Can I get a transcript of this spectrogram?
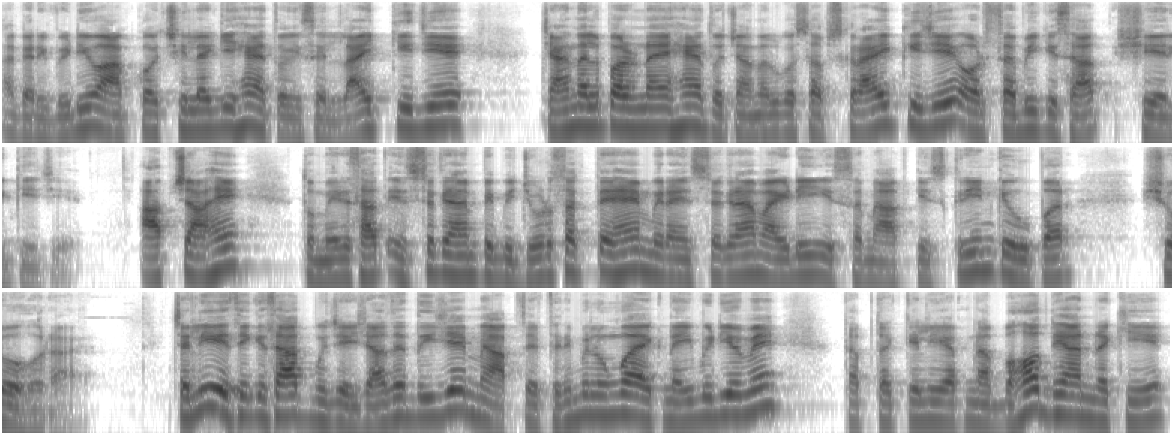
अगर ये वीडियो आपको अच्छी लगी है तो इसे लाइक कीजिए, चैनल पर नए हैं तो चैनल को सब्सक्राइब कीजिए और सभी के साथ शेयर कीजिए। आप चाहें तो मेरे साथ इंस्टाग्राम पे भी जुड़ सकते हैं। मेरा इंस्टाग्राम आईडी इस समय आपकी स्क्रीन के ऊपर शो हो रहा है। चलिए इसी के साथ मुझे इजाज़त दीजिए, मैं आपसे फिर मिलूँगा एक नई वीडियो में। तब तक के लिए अपना बहुत ध्यान रखिए,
